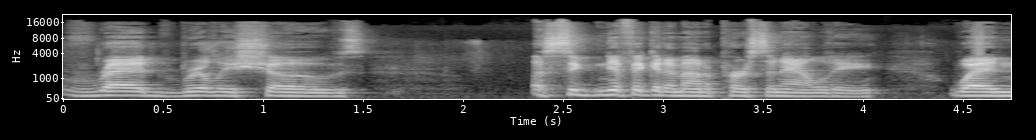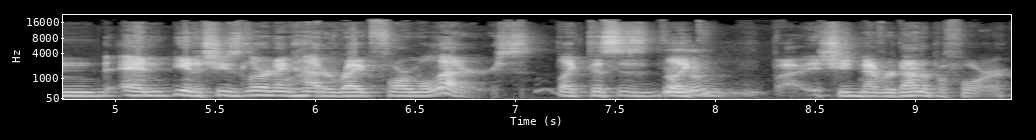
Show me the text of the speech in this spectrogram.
Red really shows a significant amount of personality when and you know she's learning how to write formal letters like this is like mm-hmm. she'd never done it before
